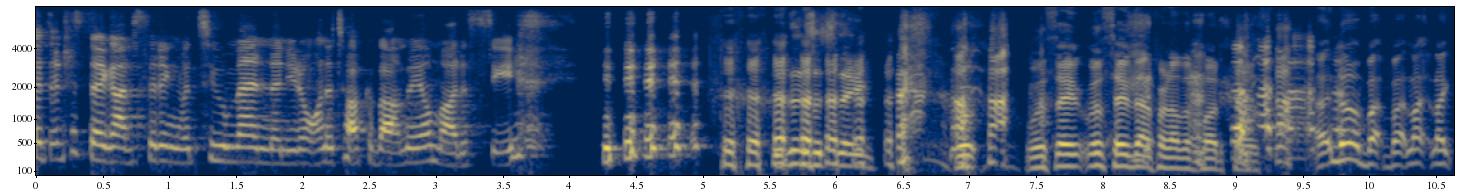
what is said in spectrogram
it's interesting. I'm sitting with two men, and you don't want to talk about male modesty. There's no such thing. we'll, we'll save we'll save that for another podcast. uh, no, but but like like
